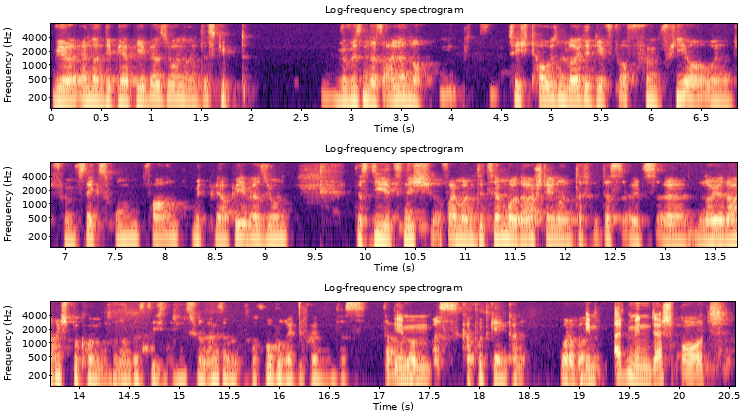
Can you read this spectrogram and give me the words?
wir ändern die PHP-Version und es gibt, wir wissen das alle, noch zigtausend Leute, die auf 5.4 und 5.6 rumfahren mit PHP-Version, dass die jetzt nicht auf einmal im Dezember dastehen und das als äh, neue Nachricht bekommen, sondern dass die sich schon langsam darauf vorbereiten können, dass da Im, irgendwas kaputt gehen kann. Oder Im Admin-Dashboard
